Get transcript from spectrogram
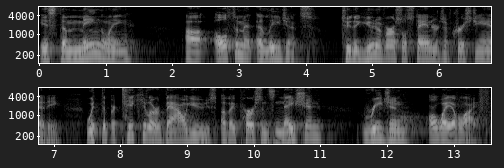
It's the mingling uh, ultimate allegiance to the universal standards of Christianity with the particular values of a person's nation, region, or way of life.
